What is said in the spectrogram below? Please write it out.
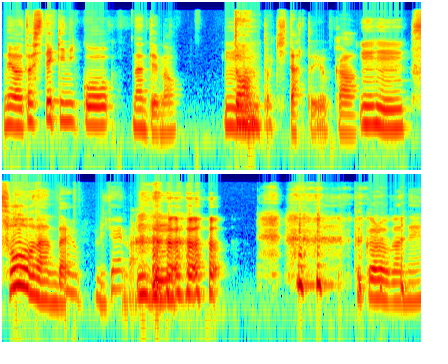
ね、私的にこう、なんていうの、うん。ドンと来たというか、うん。そうなんだよ、みたいなうんところがね、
